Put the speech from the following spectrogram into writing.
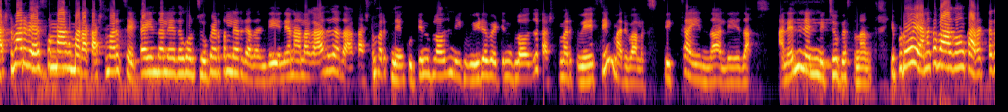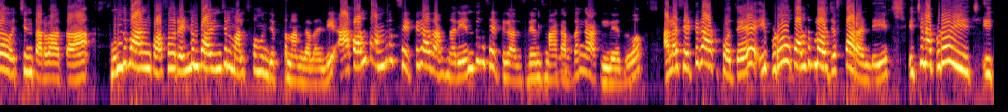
కస్టమర్ వేసుకున్నాక మరి ఆ కస్టమర్కి సెట్ అయిందా లేదో కూడా చూపెడతలేరు కదండి. నేను అలా కాదు కదా. కస్టమర్కి నేను కుట్టిన బ్లౌజ్ మీకు వీడియో పెట్టిన బ్లౌజ్ కస్టమర్కి వేసి మరి వాళ్ళకి ఫిక్స్ అయిందా లేదా అనేది నేను మీకు చూపిస్తున్నాను. ఇప్పుడు వెనక భాగం కరెక్ట్గా వచ్చిన తర్వాత ముందు భాగం కోసం రెండు పావించులు మలుచుకోమని చెప్తున్నాను కదండి. ఆ కొలత అందరికి సెట్ కాదు అంటున్నారు. ఎందుకు సెట్ కాదు ఫ్రెండ్స్? నాకు అర్థం కావట్లేదు. అలా సెట్ కాకపోతే ఇప్పుడు కొలత బ్లౌజ్ ఇస్తారండి. ఇచ్చినప్పుడు ఈ- ఈ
